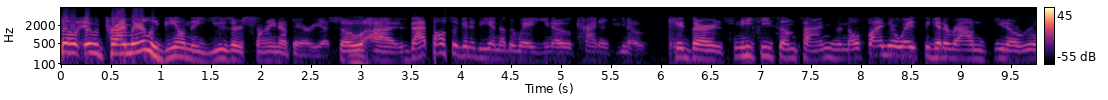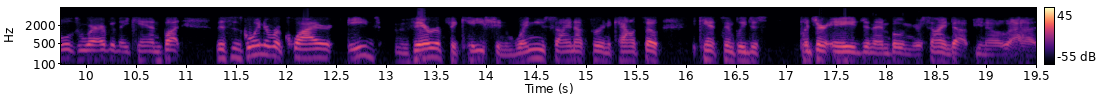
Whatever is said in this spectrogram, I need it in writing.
So it would primarily be on the user sign up area. So hmm. uh, that's also going to be another way, you know, kind of, you know, kids are sneaky sometimes and they'll find their ways to get around, you know, rules wherever they can. But this is going to require age verification when you sign up for an account. So you can't simply just put your age, and then boom, you're signed up. You know, uh,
